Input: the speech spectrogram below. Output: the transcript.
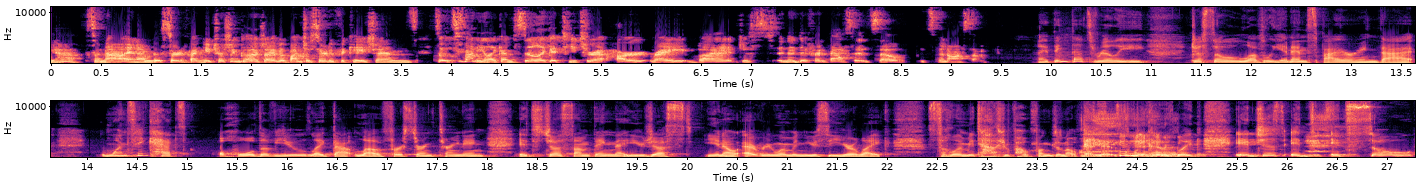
yeah. So now, and I'm the certified nutrition coach. I have a bunch of certifications. So it's funny, like I'm still like a teacher at heart, right? But just in a different facet. So it's been awesome. I think that's really just so lovely and inspiring that once it gets a hold of you, like that love for strength training. It's just something that you just, you know, every woman you see, you're like, so let me tell you about functional fitness because like it just, it's, it's so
